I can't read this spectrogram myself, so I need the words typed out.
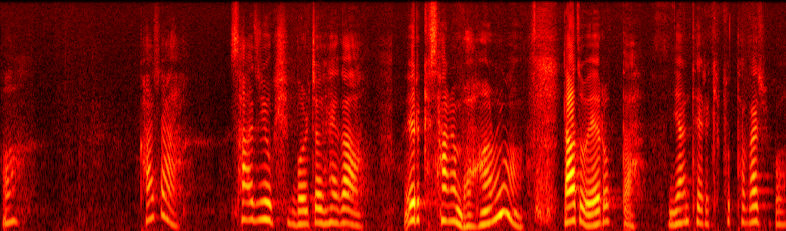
어? 가자. 사지육신 멀쩡해가. 이렇게 사는 뭐하노? 나도 외롭다. 니한테 이렇게 붙어가지고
